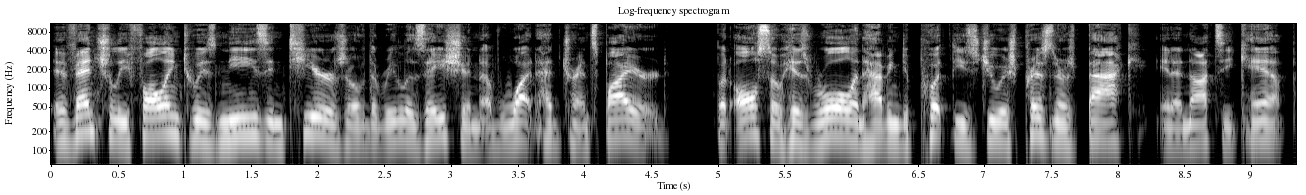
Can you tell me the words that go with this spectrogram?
eventually falling to his knees in tears over the realization of what had transpired, but also his role in having to put these Jewish prisoners back in a Nazi camp.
